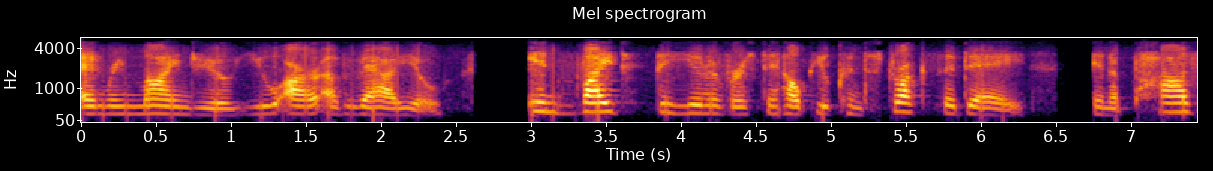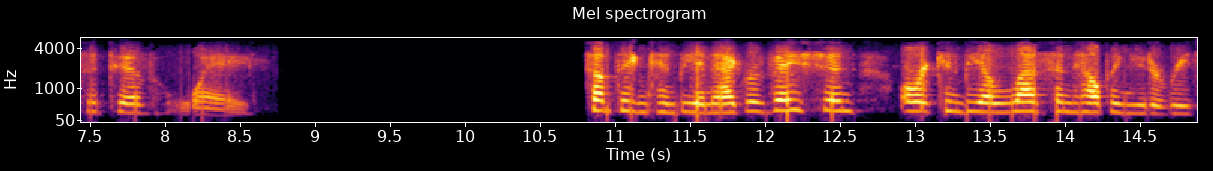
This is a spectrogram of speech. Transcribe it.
and remind you you are of value. Invite the universe to help you construct the day in a positive way. Something can be an aggravation or it can be a lesson helping you to reach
